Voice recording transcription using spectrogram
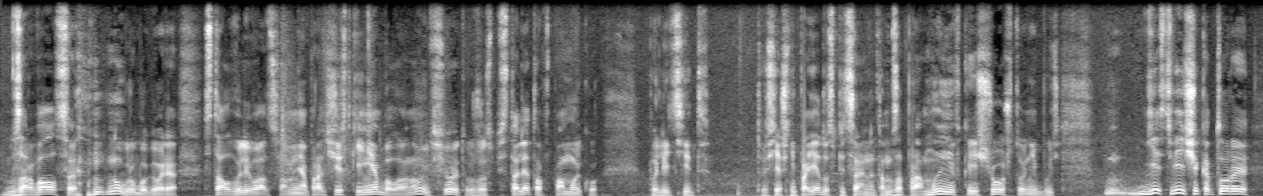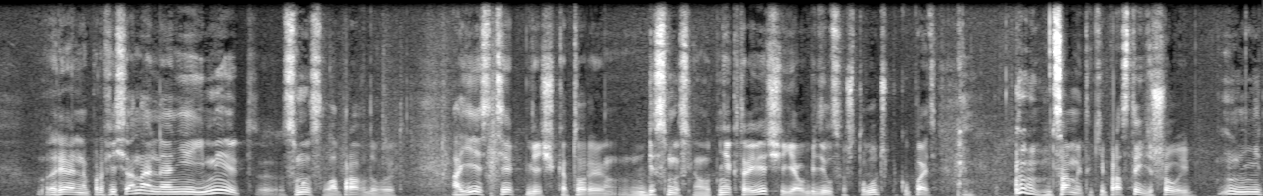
взорвался, ну, грубо говоря, стал выливаться. У меня прочистки не было, ну и все, это уже с пистолетом в помойку полетит. То есть я ж не поеду специально там за промывкой, еще что-нибудь. Есть вещи, которые реально профессиональные, они имеют э, смысл, оправдывают. А есть те вещи, которые бессмысленны. Вот некоторые вещи я убедился, что лучше покупать самые такие простые, дешевые, ну, не,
